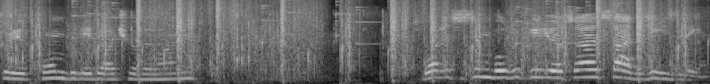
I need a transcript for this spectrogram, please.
Şurayı komple bir açalım. Bu arada sesim bozuk geliyorsa sadece izleyin.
